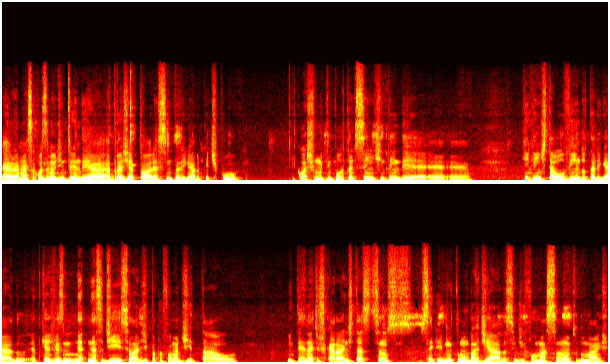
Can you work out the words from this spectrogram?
é mais essa coisa mesmo de entender a, a trajetória, assim, tá ligado? Porque, tipo, eu acho muito importante se a gente entender é, é, é quem que a gente tá ouvindo, tá ligado? É porque às vezes nessa de, sei lá, de plataforma digital, internet, os caras, a gente tá sendo sempre muito bombardeado, assim, de informação e tudo mais.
